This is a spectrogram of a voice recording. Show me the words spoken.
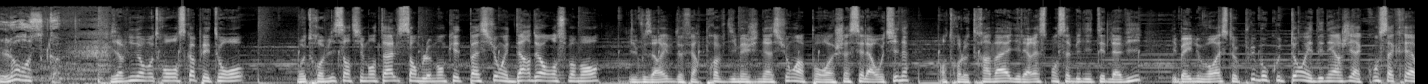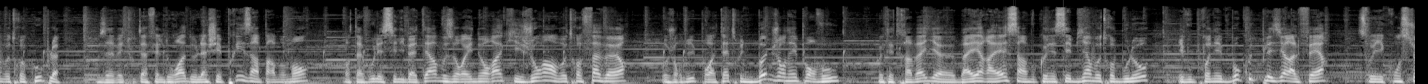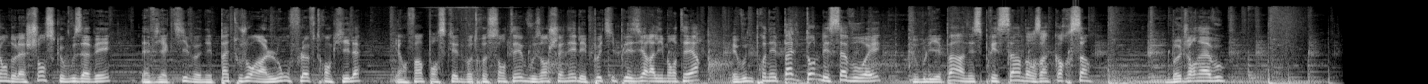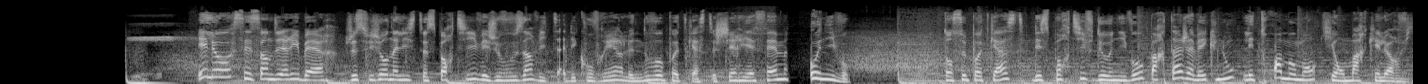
L'horoscope. Bienvenue dans votre horoscope les taureaux. Votre vie sentimentale semble manquer de passion et d'ardeur en ce moment. Il vous arrive de faire preuve d'imagination hein, pour chasser la routine. Entre le travail et les responsabilités de la vie, eh ben, il ne vous reste plus beaucoup de temps et d'énergie à consacrer à votre couple. Vous avez tout à fait le droit de lâcher prise hein, par moment. Quant à vous les célibataires, vous aurez une aura qui jouera en votre faveur. Aujourd'hui pourrait être une bonne journée pour vous. Côté travail, euh, bah RAS, hein, vous connaissez bien votre boulot et vous prenez beaucoup de plaisir à le faire. Soyez conscient de la chance que vous avez. La vie active n'est pas toujours un long fleuve tranquille. Et enfin, pour ce qui est de votre santé, vous enchaînez les petits plaisirs alimentaires, mais vous ne prenez pas le temps de les savourer. N'oubliez pas un esprit sain dans un corps sain. Bonne journée à vous Hello, c'est Sandy Ribert. Je suis journaliste sportive et je vous invite à découvrir le nouveau podcast Chéri FM Haut Niveau. Dans ce podcast, des sportifs de haut niveau partagent avec nous les trois moments qui ont marqué leur vie.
